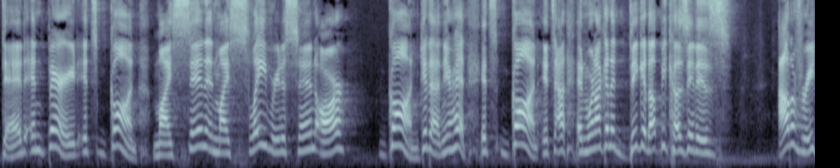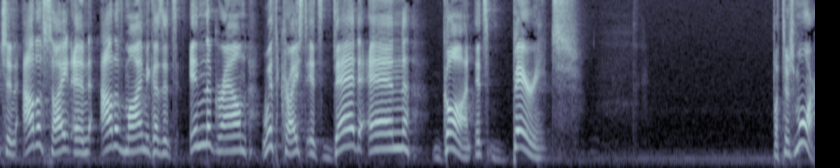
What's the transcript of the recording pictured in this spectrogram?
dead and buried. It's gone. My sin and my slavery to sin are gone. Get that in your head. It's gone. It's out. And we're not going to dig it up because it is out of reach and out of sight and out of mind because it's in the ground with Christ. It's dead and gone, it's buried. But there's more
